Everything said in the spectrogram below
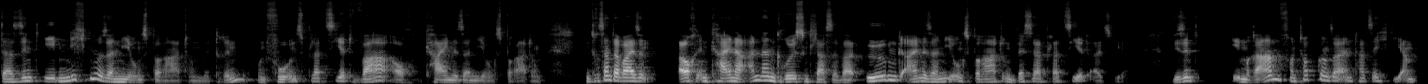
da sind eben nicht nur Sanierungsberatungen mit drin und vor uns platziert war auch keine Sanierungsberatung. Interessanterweise auch in keiner anderen Größenklasse war irgendeine Sanierungsberatung besser platziert als wir. Wir sind im Rahmen von Top Consultant tatsächlich die am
